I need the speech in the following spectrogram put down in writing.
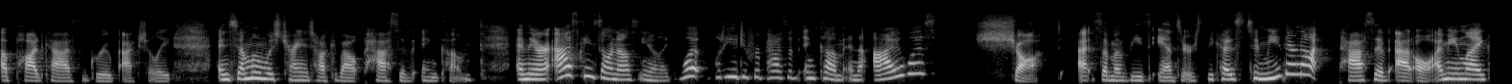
a podcast group actually, and someone was trying to talk about passive income. And they were asking someone else, you know, like, what what do you do for passive income? And I was shocked at some of these answers because to me they're not passive at all. I mean, like,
